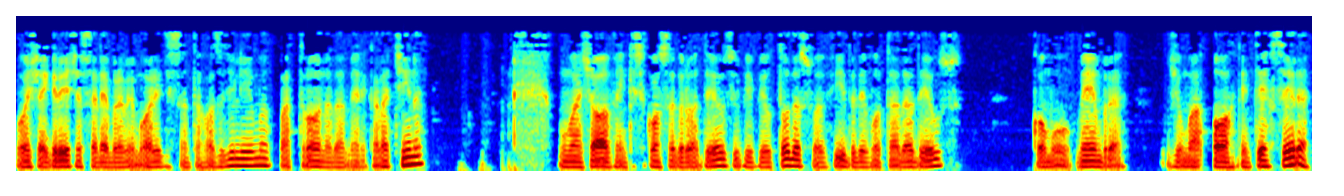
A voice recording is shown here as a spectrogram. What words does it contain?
Hoje a igreja celebra a memória de Santa Rosa de Lima, patrona da América Latina, uma jovem que se consagrou a Deus e viveu toda a sua vida devotada a Deus, como membro de uma ordem terceira,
